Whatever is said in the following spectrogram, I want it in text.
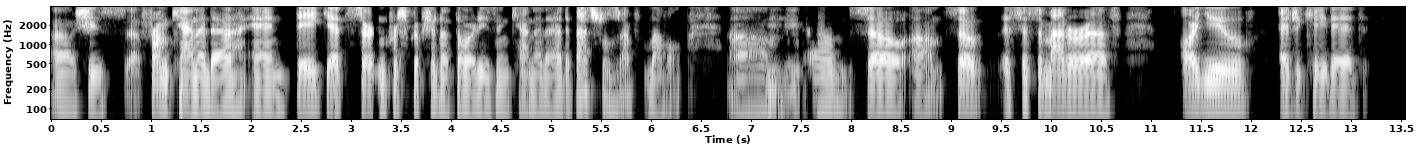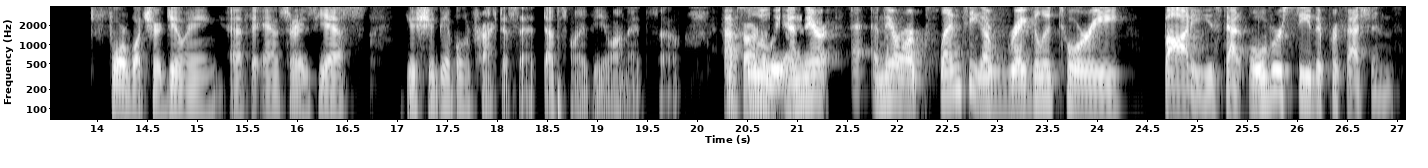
uh, she's uh, from Canada, and they get certain prescription authorities in Canada at a bachelor's level. Um, mm-hmm. um, so, um, so it's just a matter of are you educated for what you're doing? And if the answer is yes, you should be able to practice it. That's my view on it. So, absolutely, and there and there are plenty of regulatory bodies that oversee the professions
